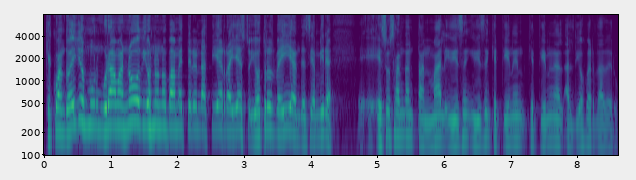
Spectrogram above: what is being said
Que cuando ellos murmuraban, no, Dios no nos va a meter en la tierra y esto, y otros veían, decían, mira, e, e, esos andan tan mal y dicen, y dicen que tienen, que tienen al, al Dios verdadero.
